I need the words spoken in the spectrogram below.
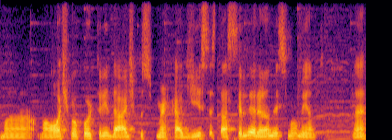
uma, uma, ótima oportunidade para os mercadistas estar tá acelerando esse momento. Né?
